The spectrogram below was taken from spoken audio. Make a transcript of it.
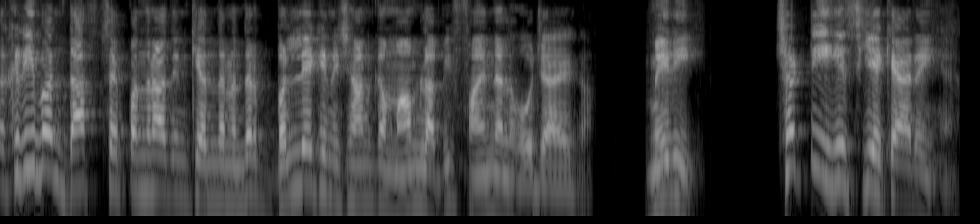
तकरीबन 10 से 15 दिन के अंदर अंदर बल्ले के निशान का मामला भी फाइनल हो जाएगा। मेरी छठी हिस्स ये कह रही हैं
